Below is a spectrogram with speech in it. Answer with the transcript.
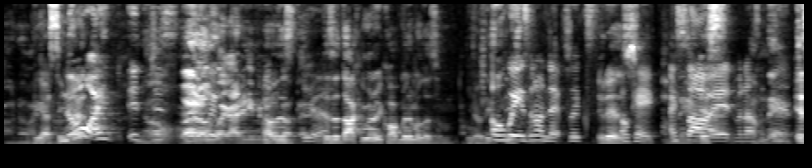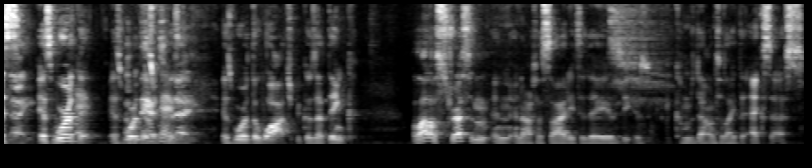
Oh, no, Have I you guys didn't seen No, that? I it No. just. Right, I was wait. like, I didn't even oh, know Oh, about that. Yeah. there's a documentary called Minimalism. You know, these, oh wait, these- is it on Netflix? It is. Okay, I'm I saw It's- it when I was I'm like, there. It's tonight. it's worth Okay. it. It's I'm worth there it. It's, it's worth the watch because I think a lot of stress in, in, in our society today is, is comes down to like the excess,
